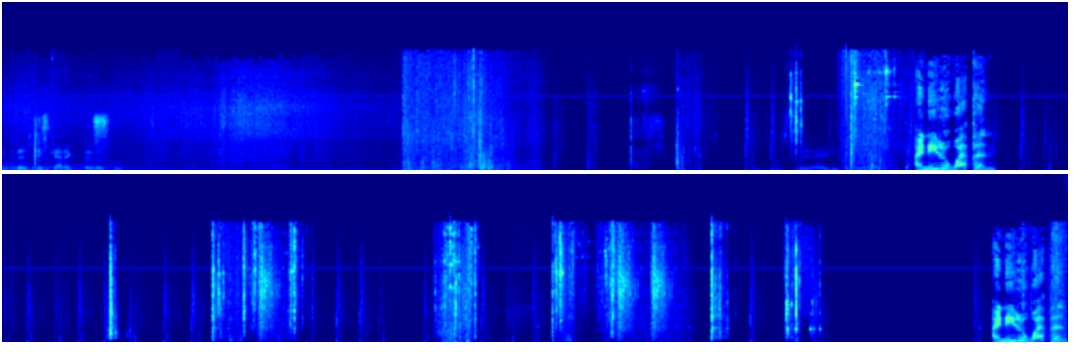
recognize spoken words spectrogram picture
इंटरेस्टिंग कैरेक्टर है तू। दूसरे ID I need a weapon. Need a weapon.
